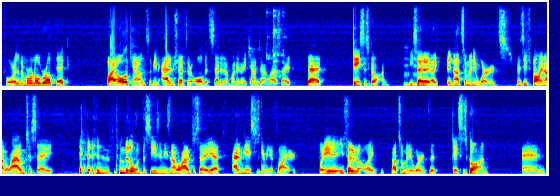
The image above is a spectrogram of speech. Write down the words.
for the number one overall pick. By all accounts, I mean Adam Schefter all but said it on Monday Night Countdown last night that Gase is gone. He Mhm. said it like in not so many words because he's probably not allowed to say in the middle of the season he's not allowed to say yeah Adam Gase is going to get fired. But he he said in like not so many words that Gase is gone, and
